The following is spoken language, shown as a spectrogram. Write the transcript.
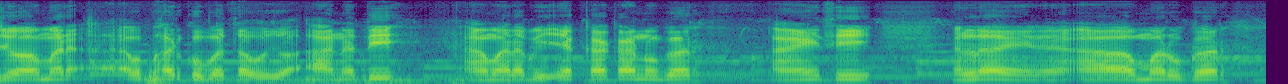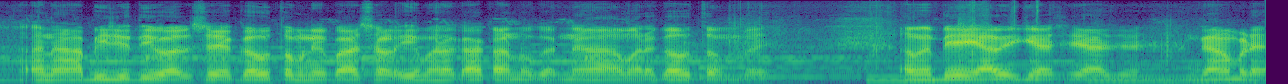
જો અમારે ફરકું બતાવું, જો આ નદી, આ મારા એક કાકાનું ઘર અહીંથી લઈને આ અમારું ઘર અને આ બીજી દિવાલ છે ગૌતમની પાછળ, એ મારા કાકાનું ઘર ને આ અમારા ગૌતમભાઈ. અમે બે આવી ગયા છીએ આજે ગામડે.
